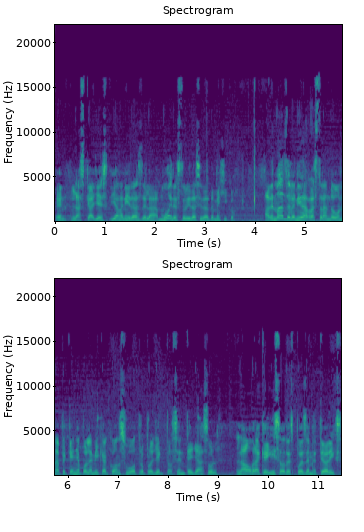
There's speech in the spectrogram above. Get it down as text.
en las calles y avenidas de la muy destruida Ciudad de México. Además de venir arrastrando una pequeña polémica con su otro proyecto, Centella Azul, la obra que hizo después de Meteorix,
